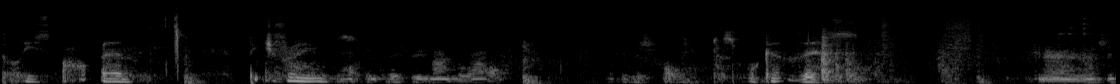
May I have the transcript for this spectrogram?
Got all these art, um, picture frames. Walk into this. Just look at this. Can I see?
